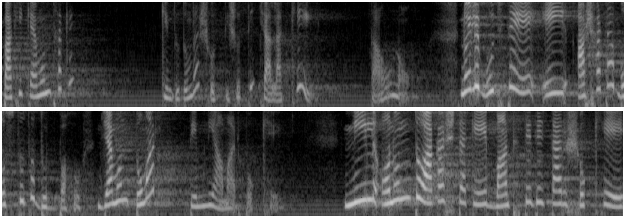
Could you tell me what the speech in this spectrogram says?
পাখি কেমন থাকে? কিন্তু তোমরা সত্যি সত্যি চালাক? কি তাও নও। নইলে বুঝতে এই আশাটা বস্তুত দুর্বহ, যেমন তোমার, তেমনি আমার পক্ষে। নীল অনন্ত আকাশটাকে বাঁধতে যে তার সখ্যে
